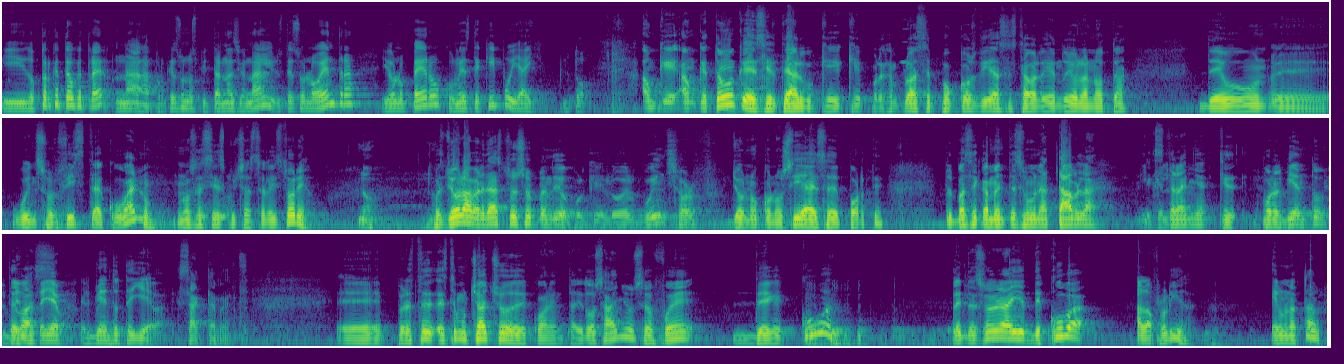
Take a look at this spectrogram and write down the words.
Y doctor, ¿qué tengo que traer? Nada, porque es un hospital nacional y usted solo entra, y yo lo opero con este equipo y ahí, y todo. Aunque, aunque tengo que decirte algo, que, que, por ejemplo hace pocos días estaba leyendo yo la nota de un eh, windsurfista cubano. No sé si escuchaste la historia. No. Pues yo la verdad estoy sorprendido porque lo del windsurf, yo no conocía ese deporte. Pues básicamente es una tabla extraña que por el viento El te viento vas. te lleva. El viento te lleva, exactamente. Eh, pero este, este muchacho de 42 años se fue de Cuba. La intención era ir de Cuba a la Florida en una tabla.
